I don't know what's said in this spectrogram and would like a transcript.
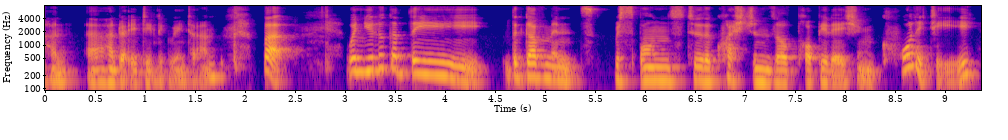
180 degree turn. But when you look at the the government's response to the questions of population quality,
